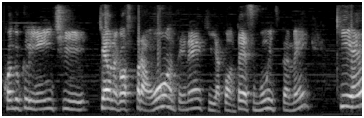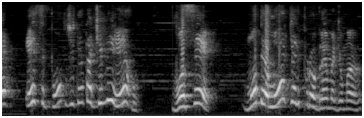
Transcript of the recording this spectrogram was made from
quando o cliente quer o um negócio para ontem, né, que acontece muito também, que é esse ponto de tentativa e erro. Você modelou aquele problema de uma,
